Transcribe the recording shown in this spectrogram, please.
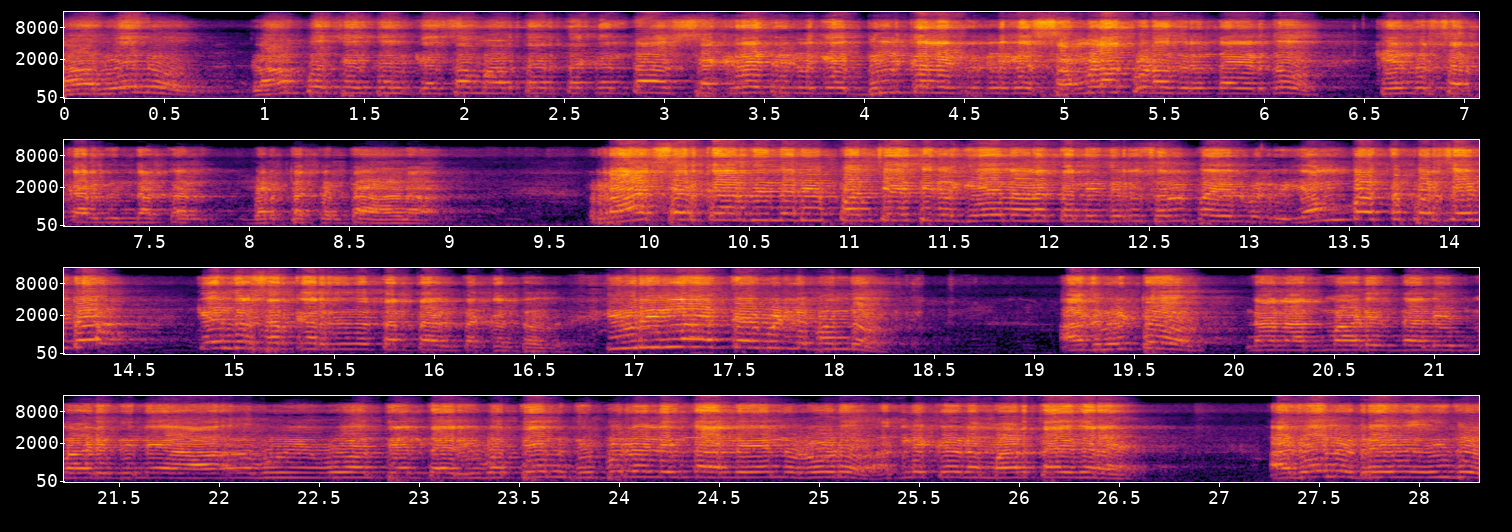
ನಾವೇನು ಗ್ರಾಮ ಪಂಚಾಯತ್ ಅಲ್ಲಿ ಕೆಲಸ ಮಾಡ್ತಾ ಇರ್ತಕ್ಕಂತ ಸೆಕ್ರೆಟರಿಗಳಿಗೆ ಬಿಲ್ ಕಲೆಕ್ಟರ್ಗಳಿಗೆ ಸಂಬಳ ಕೊಡೋದ್ರಿಂದ ಹಿಡಿದು ಕೇಂದ್ರ ಸರ್ಕಾರದಿಂದ ಬರ್ತಕ್ಕಂತ ಹಣ. ರಾಜ್ಯ ಸರ್ಕಾರದಿಂದ ನೀವು ಪಂಚಾಯತಿಗಳಿಗೆ ಏನ್ ಹಣ ತಂದಿದ್ದೀರಿ ಸ್ವಲ್ಪ ಹೇಳ್ಬಿಡ್ರಿ. ಎಂಬತ್ತು ಪರ್ಸೆಂಟ್ ಕೇಂದ್ರ ಸರ್ಕಾರದಿಂದ ತರ್ತಾ ಇರ್ತಕ್ಕಂಥದ್ದು. ಇವ್ರಿಲ್ಲ ಅಂತ ಹೇಳ್ಬಿಡ್ಲಿ ಬಂದು. ಅದು ಬಿಟ್ಟು ನಾನು ಅದ್ ಮಾಡಿದ್, ನಾನು ಇದ್ ಮಾಡಿದ್ದೀನಿ ಅವು ಇವು ಅಂತ ಹೇಳ್ತಾರೆ ಇವತ್ತೇನು ದುಬ್ಬರಳ್ಳಿಯಿಂದ ಅಲ್ಲಿ ಏನು ರೋಡು ಅಗ್ಲೀಕರಣ ಮಾಡ್ತಾ ಇದ್ದಾರೆ ಅದೇನು ಡ್ರೈವ್ ಇದು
